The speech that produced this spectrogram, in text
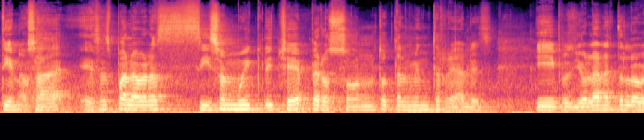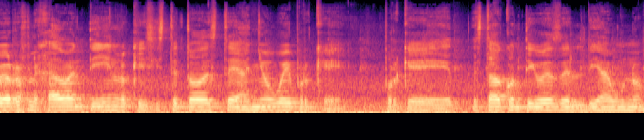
tiene, o sea, esas palabras sí son muy cliché, pero son totalmente reales. Y pues yo la neta lo veo reflejado en ti, en lo que hiciste todo este año, güey, porque, porque he estado contigo desde el día uno.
